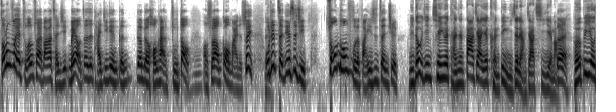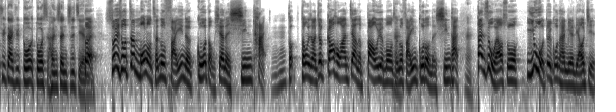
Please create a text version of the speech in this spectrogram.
总统府也主动出来帮他澄清，没有，这是台积电跟那个鸿海主动哦说要购买的。所以我觉得整件事情，总统府的反应是正确。你都已经签约谈成，大家也肯定你这两家企业嘛，对，何必又去再去多多横生枝节？对，所以说这某种程度反映了郭董现在的心态。嗯哼，懂懂我意思吗？就高虹安这样的抱怨，某种程度反映郭董的心态。但是我要说，以我对郭台铭的了解，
